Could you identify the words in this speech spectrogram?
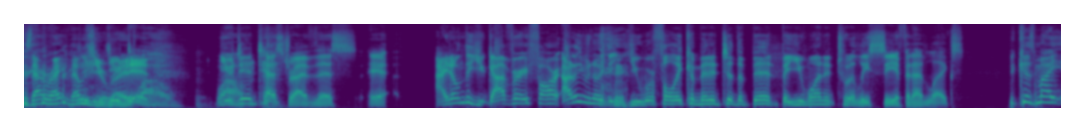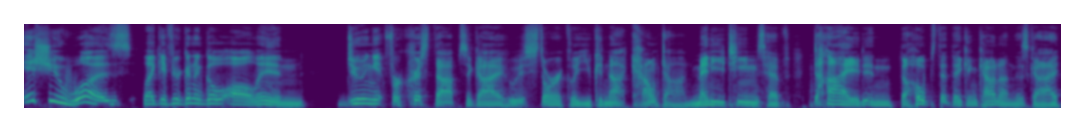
Is that right? That was you, You right? did. wow. wow. You did test drive this. Eh, I don't think you got very far. I don't even know that you were fully committed to the bit, but you wanted to at least see if it had legs. Because my issue was like, if you're going to go all in, doing it for Kristaps, a guy who historically you cannot count on. Many teams have died in the hopes that they can count on this guy.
